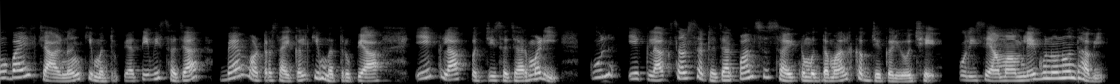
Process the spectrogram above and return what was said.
મોબાઈલ ચાર નંગ કિંમત રૂપિયા ત્રેવીસ હજાર, બે મોટરસાયકલ કિંમત રૂપિયા એક લાખ પચીસ હજાર મળી. કુલ એક લાખ સડસઠ હજાર પાંચસો સાહીઠનો મુદ્દામાલ કબજે કર્યો છે. પોલીસે આ મામલે ગુનો નોંધાવી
